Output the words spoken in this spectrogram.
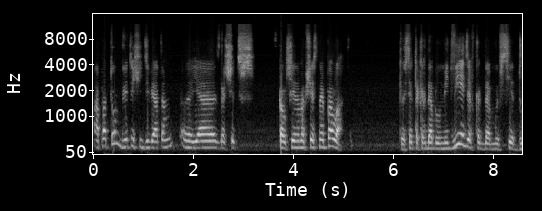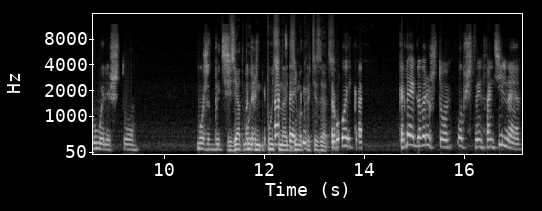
А потом в 2009 э, я, значит, стал членом общественной палаты. То есть это когда был Медведев, когда мы все думали, что может быть... Взят Путина от демократизации. Тройка. Когда я говорю, что общество инфантильное,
